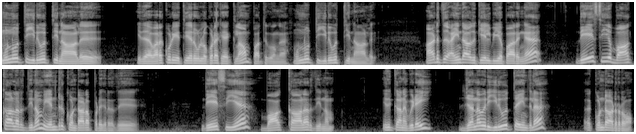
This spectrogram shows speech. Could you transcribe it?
முந்நூற்றி இருபத்தி நாலு. இதை வரக்கூடிய தேர்வில் கூட கேட்கலாம் பார்த்துக்கோங்க. முந்நூற்றி இருபத்தி நாலு. அடுத்து ஐந்தாவது கேள்வியை பாருங்கள் தேசிய வாக்காளர் தினம் என்று கொண்டாடப்படுகிறது. தேசிய வாக்காளர் தினம். இதுக்கான விடை ஜனவரி இருபத்தைந்தில் கொண்டாடுறோம்.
